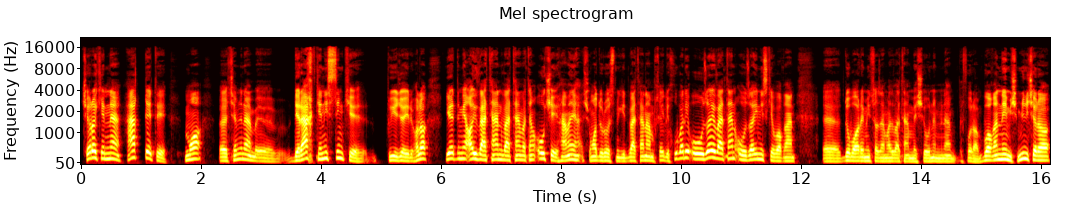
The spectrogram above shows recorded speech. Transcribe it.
چرا که نه؟ حقته. ما چه می‌دونم درخت که نیستیم که توی جایی حالا یه عده آی وطن وطن وطن. okay همه شما درست میگید. وطن هم خیلی خوب ولی اوضاع وطن اوضاعی نیست که واقعا دوباره می‌سازم از وطن بشه و نمی‌دونم فلان. واقعا نمیشه. می‌دونی چرا؟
